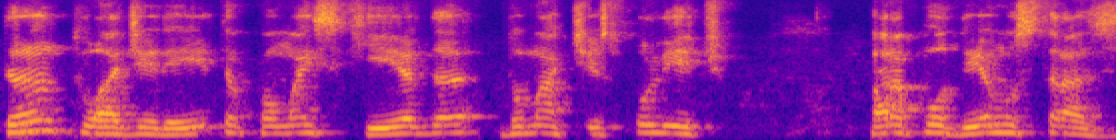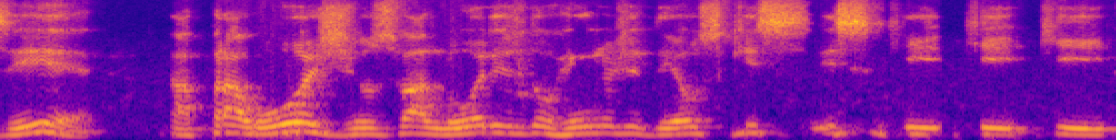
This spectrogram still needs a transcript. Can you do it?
tanto à direita como à esquerda do matiz político para podermos trazer ah, para hoje os valores do reino de Deus que, que, que, que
